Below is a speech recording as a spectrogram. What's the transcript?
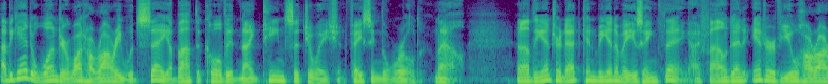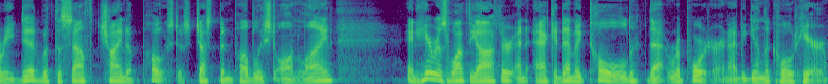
I began to wonder what Harari would say about the COVID 19 situation facing the world now. Uh, the internet can be an amazing thing. I found an interview Harari did with the South China Post. It's just been published online and here is what the author and academic told that reporter, and I begin the quote here.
